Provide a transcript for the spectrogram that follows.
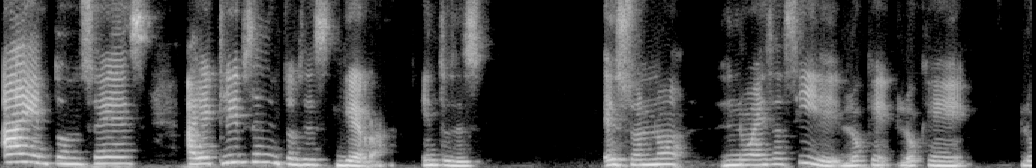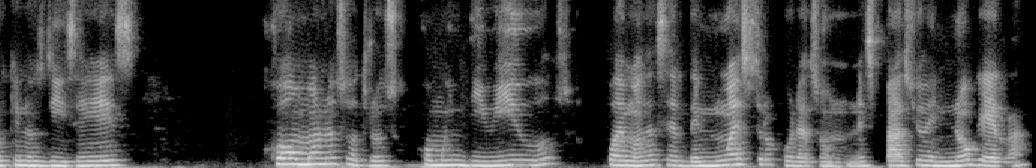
ay, entonces hay eclipses, entonces guerra. Entonces, eso no, no es así. Lo que, lo que, lo que nos dice es cómo nosotros como individuos podemos hacer de nuestro corazón un espacio de no guerra,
